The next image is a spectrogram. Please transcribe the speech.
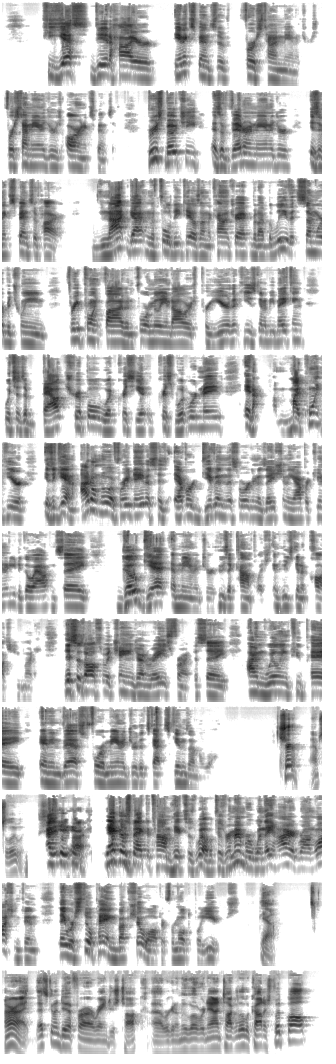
He, yes, did hire inexpensive first time managers. First time managers are inexpensive. Bruce Bochy, as a veteran manager, is an expensive hire. Not gotten the full details on the contract, but I believe it's somewhere between 3.5 and 4 million dollars per year that he's going to be making which is about triple what chris chris woodward made and my point here is again i don't know if ray davis has ever given this organization the opportunity to go out and say go get a manager who's accomplished and who's going to cost you money this is also a change on ray's front to say i'm willing to pay and invest for a manager that's got skins on the wall Sure, absolutely. I, it, right. Uh, that goes back to Tom Hicks as well, because remember when they hired Ron Washington, they were still paying Buck Showalter for multiple years. Yeah. All right. That's going to do it for our Rangers talk. Uh, we're going to move over now and talk a little college football.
